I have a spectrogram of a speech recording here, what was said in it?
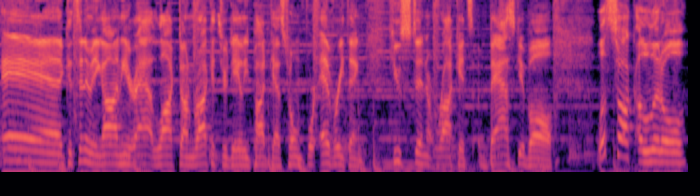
And continuing on here at Locked On Rockets, your daily podcast home for everything Houston Rockets basketball. Let's talk a little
